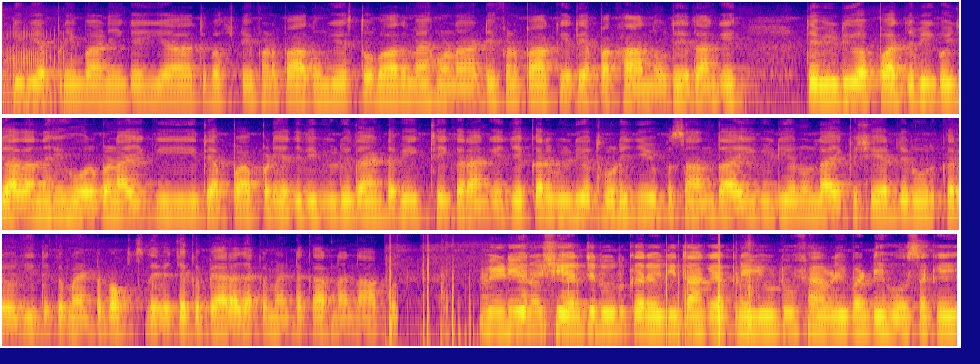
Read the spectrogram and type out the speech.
ਰੋਟੀ ਵੀ ਆਪਣੀ ਬਣੀ ਗਈ ਆ ਤੇ ਬਸ ਟਿਫਨ ਪਾ ਦੂੰਗੀ ਇਸ ਤੋਂ ਬਾਅਦ ਮੈਂ ਹੁਣ ਟਿਫਨ ਪਾ ਕੇ ਤੇ ਆਪਾਂ ਖਾਣ ਨੂੰ ਦੇ ਦਾਂਗੇ। ਤੇ ਵੀਡੀਓ ਆਪਾਂ ਅੱਜ ਵੀ ਕੋਈ ਜ਼ਿਆਦਾ ਨਹੀਂ ਹੋਰ ਬਣਾਈ ਗੀ ਤੇ ਆਪਾਂ ਆਪਣੀ ਅੱਜ ਦੀ ਵੀਡੀਓ ਦਾ ਐਂਡ ਵੀ ਇੱਥੇ ਹੀ ਕਰਾਂਗੇ। ਜੇਕਰ ਵੀਡੀਓ ਥੋੜੀ ਜਿਹੀ ਪਸੰਦ ਆਈ ਵੀਡੀਓ ਨੂੰ ਲਾਈਕ ਸ਼ੇਅਰ ਜ਼ਰੂਰ ਕਰਿਓ ਜੀ ਤੇ ਕਮੈਂਟ ਬਾਕਸ ਦੇ ਵਿੱਚ ਇੱਕ ਪਿਆਰਾ ਜਿਹਾ ਕਮੈਂਟ ਕਰਨਾ ਨਾ ਭੁੱਲ ਵੀਡੀਓ ਨੂੰ ਸ਼ੇਅਰ ਜ਼ਰੂਰ ਕਰਿਓ ਜੀ ਤਾਂ ਕਿ ਆਪਣੀ YouTube ਫੈਮਿਲੀ ਵੱਡੀ ਹੋ ਸਕੇ।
